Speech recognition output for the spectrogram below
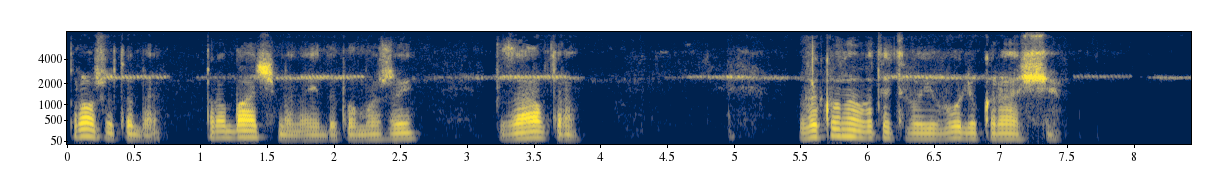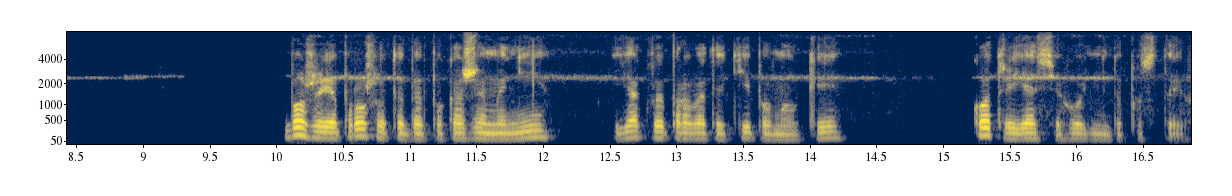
Прошу тебе, пробач мене і допоможи завтра виконувати твою волю краще. Боже, я прошу тебе, покажи мені, як виправити ті помилки, котрі я сьогодні допустив.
